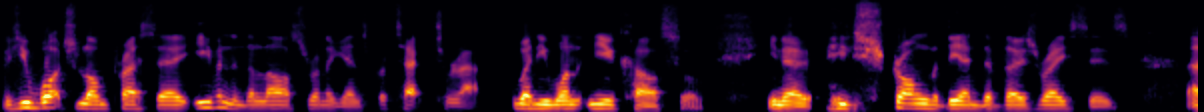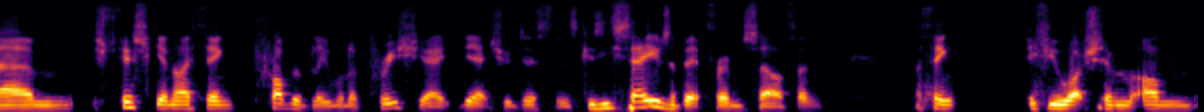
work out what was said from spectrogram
If you watch L'Homme Presse, even in the last run against Protectorat, when he won at Newcastle, you know he's strong at the end of those races. Um, Shishkin, I think, probably will appreciate the extra distance because he saves a bit for himself, and I think if you watch him on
